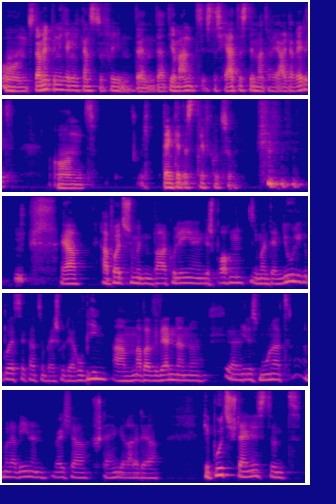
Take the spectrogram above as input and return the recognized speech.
Und damit bin ich eigentlich ganz zufrieden, denn der Diamant ist das härteste Material der Welt und ich denke, das trifft gut zu. ja, habe heute schon mit ein paar Kolleginnen gesprochen, jemand, der im Juli Geburtstag hat, zum Beispiel der Rubin. Ähm, aber wir werden dann äh, jedes Monat einmal erwähnen, welcher Stein gerade der Geburtsstein ist und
